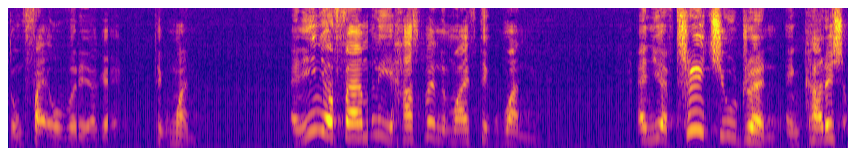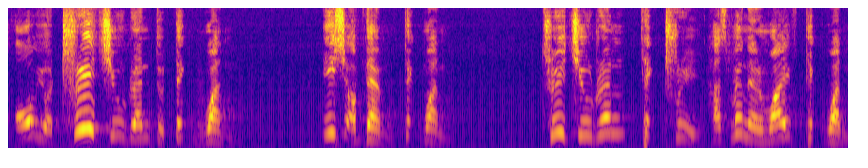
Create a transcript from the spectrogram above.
Don't fight over it, okay? Take one. And in your family, husband and wife take one. And you have three children. Encourage all your three children to take one. Each of them take one. Three children, take three. Husband and wife, take one.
